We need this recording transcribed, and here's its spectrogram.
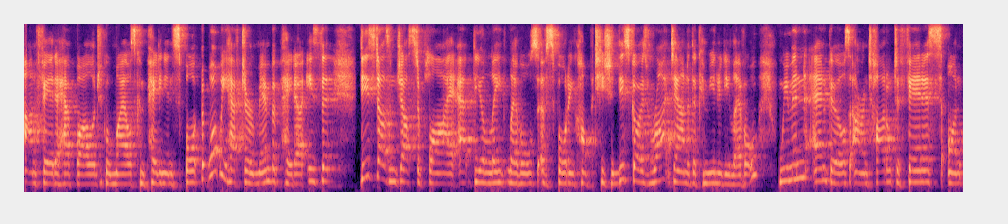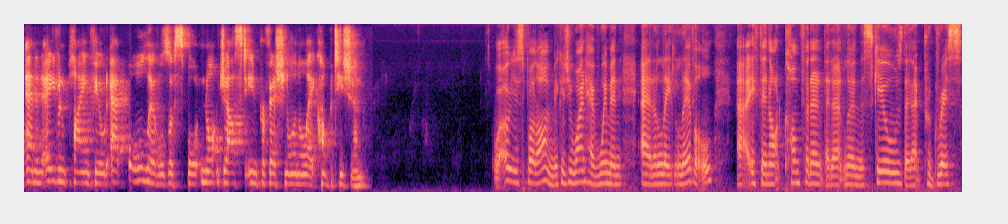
unfair to have biological males competing in sport. But what we have to remember, Peta, is that this doesn't just apply at the elite levels of sporting competition. This goes right down to the community level. Women and girls are entitled to fairness on and an even playing field at all levels of sport, not just in professional and elite competition. Well, you're spot on because you won't have women at elite level uh, if they're not confident, they don't learn the skills, they don't progress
